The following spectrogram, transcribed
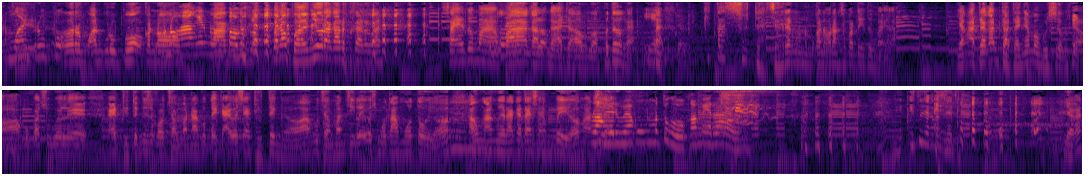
Remuan kerupuk. oh, Remuan kerupuk Kena Kena angin melempem, Kena banyu ra karu-karuan. Saya itu mah apa Kalau nggak ada Allah? Betul nggak? Iya Nah betul. kita sudah jarang menemukan orang seperti itu Mbak Ella yang ada kan dadanya membusung ya aku kan suwe le editingnya sekolah zaman aku TKI wis editing ya. Aku zaman cilik wis muta-muto ya. Hmm. aku ngamirake SMP ya nganti Lahir wae aku metu nggo kamera. ya. itu yang terjadi. Ya kan?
